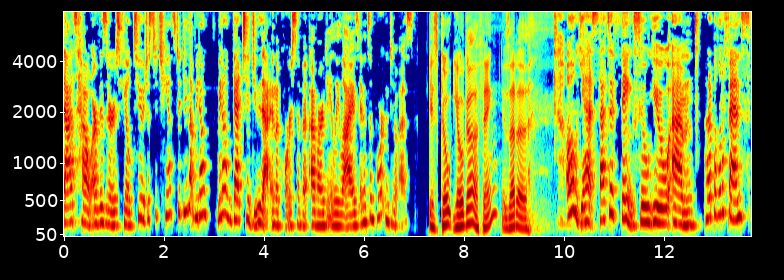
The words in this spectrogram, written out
that's how our visitors feel too just a chance to do that we don't we don't get to do that in the course of, of our daily lives and it's important to us is goat yoga a thing? Is that a Oh yes, that's a thing. So you um, put up a little fence,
